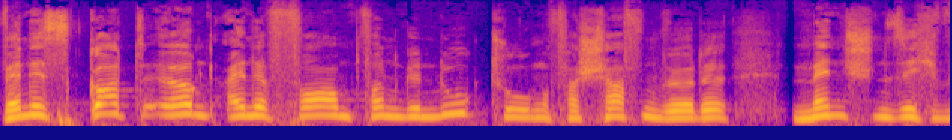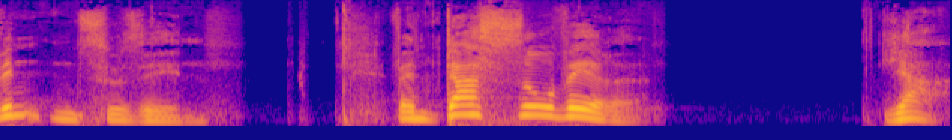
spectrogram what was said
Wenn es Gott irgendeine Form von Genugtuung verschaffen würde, Menschen sich winden zu sehen. Wenn das so wäre, ja,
